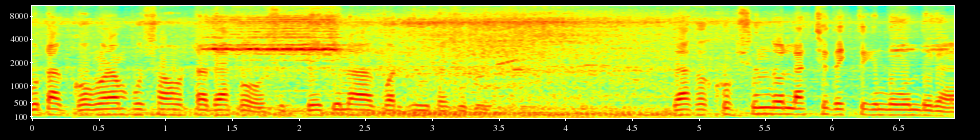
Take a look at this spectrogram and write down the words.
গোটা গঙ্গারামপুর শহরটা, দেখো দেখে না একবার ভিউটা শুধু। দেখো, খুব সুন্দর লাগছে দেখতে কিন্তু বন্ধুরা।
